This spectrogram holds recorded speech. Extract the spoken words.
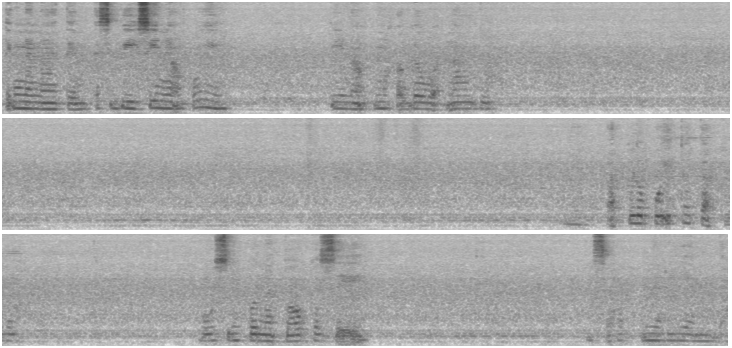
tingnan natin kasi busy na ako eh. Hindi na ako makagawa ng do. Tatlo po ito, tatlo. Busin ko na to kasi masarap merienda.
